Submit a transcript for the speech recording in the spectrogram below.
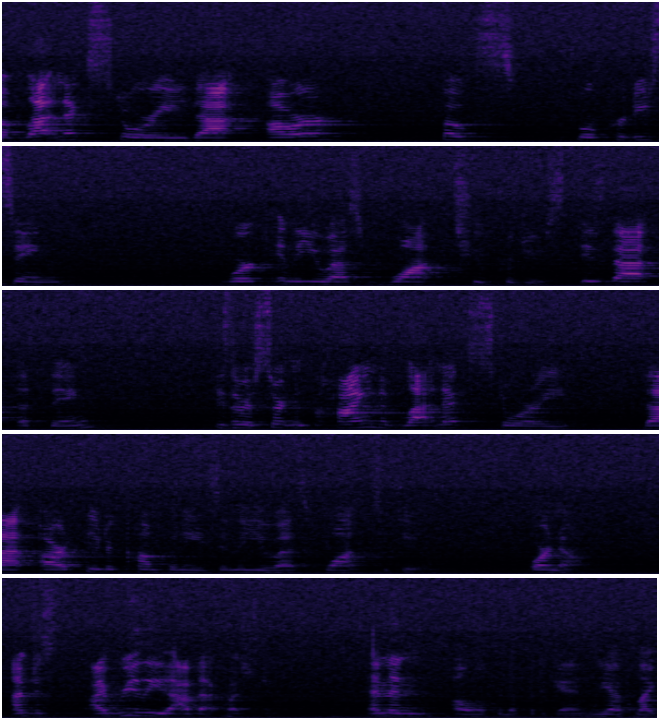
of Latinx story that our folks who are producing work in the US want to produce? Is that a thing? Is there a certain kind of Latinx story that our theater companies in the US want to do? Or no? I'm just, I really have that question. And then I'll open up it again. We have like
